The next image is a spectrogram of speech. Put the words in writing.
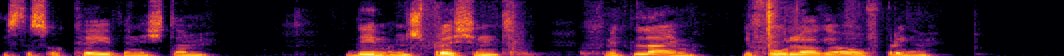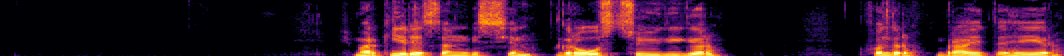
ist es okay, wenn ich dann dementsprechend mit Leim die Vorlage aufbringe. Ich markiere jetzt ein bisschen großzügiger von der Breite her,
